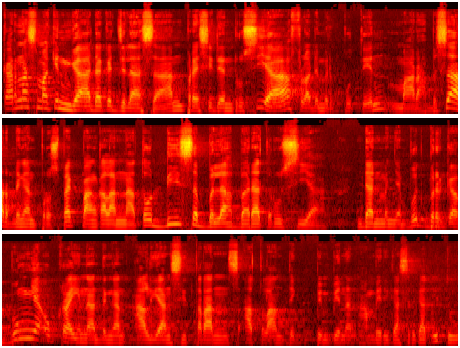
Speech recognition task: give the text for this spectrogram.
Karena semakin nggak ada kejelasan, Presiden Rusia Vladimir Putin marah besar dengan prospek pangkalan NATO di sebelah barat Rusia dan menyebut bergabungnya Ukraina dengan aliansi transatlantik pimpinan Amerika Serikat itu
